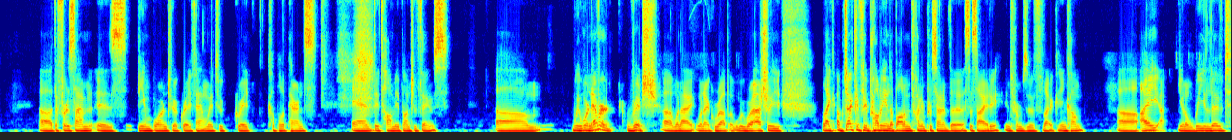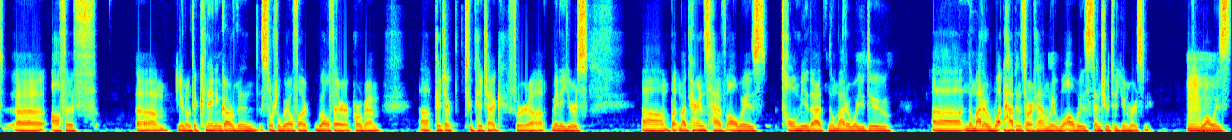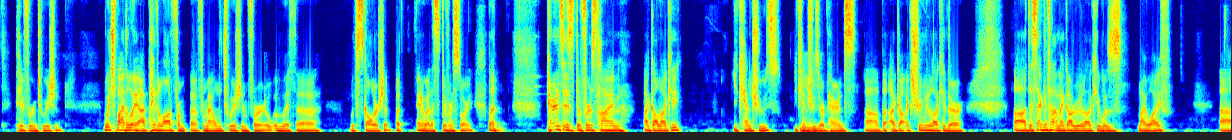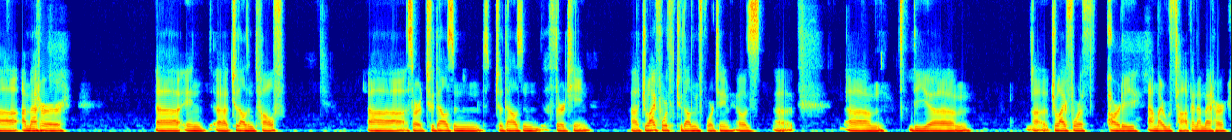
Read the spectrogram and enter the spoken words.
Uh, the first time is being born to a great family, to a great couple of parents, and they taught me a bunch of things. Um, we were never rich uh, when I when I grew up. We were actually like objectively probably in the bottom twenty percent of the society in terms of like income. Uh, I you know we lived uh, off of um, you know the Canadian government social welfare welfare program, uh, paycheck to paycheck for uh, many years. Um, but my parents have always told me that no matter what you do, uh, no matter what happens to our family, we'll always send you to university. Mm. We'll always pay for your tuition. Which, by the way, I paid a lot from uh, for my own tuition for with uh, with scholarship. But anyway, that's a different story. But parents is the first time I got lucky. You can't choose. You can't Mm. choose your parents. Uh, but I got extremely lucky there. Uh, the second time I got really lucky was my wife. Uh, I met her uh, in uh, 2012. Uh, sorry, 2000, 2013. Uh, July 4th, 2014. It was uh, um, the um, uh, July 4th party at my rooftop, and I met her.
